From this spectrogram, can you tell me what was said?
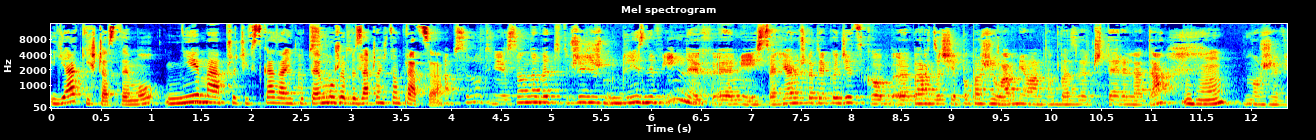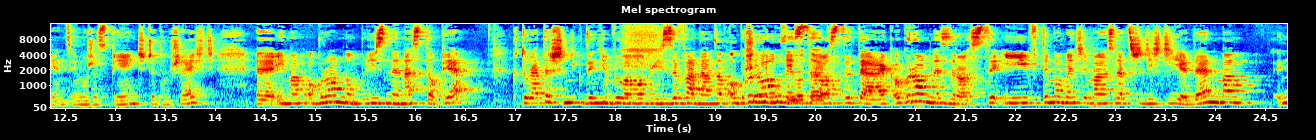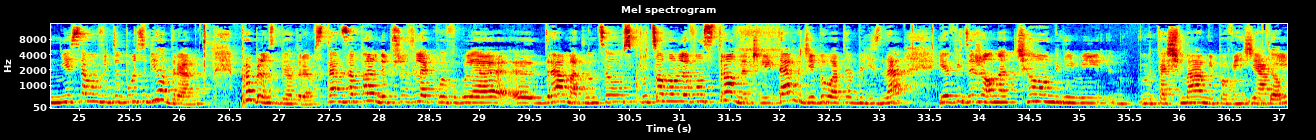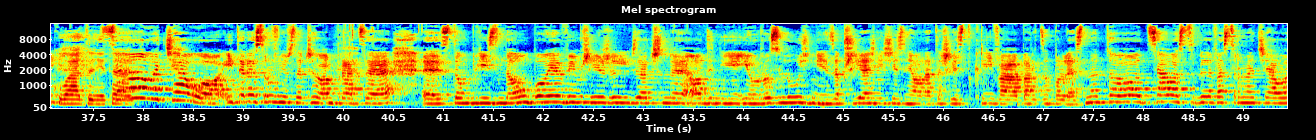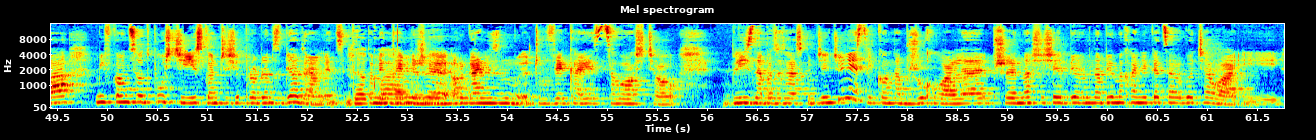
jakiś czas temu, nie ma przeciwwskazań ku temu, żeby Absolutnie. zacząć tą pracę. Absolutnie. Są nawet przecież blizny w innych e, miejscach. Ja na przykład jako dziecko e, bardzo się poparzyłam. Miałam tam bazę 4 lata, Mhm. może więcej, może z 5 czy tam 6. E, I mam ogromną bliznę na stopie, która też nigdy nie była mobilizowana. Tam nie ogromne mówiło, tak? wzrosty, tak? ogromne wzrosty i w tym momencie mając lat 31 mam niesamowity ból z biodrem. Problem z biodrem, stan zapalny, przewlekły, w ogóle e, dramat. Mam całą skróconą lewą stronę, czyli tam, gdzie była ta blizna, ja widzę, że ona ciągnie mi taśmami, powięziami. Dokładnie tak. Całe ciało. I teraz również zaczęłam pracę e, z tą blizną, bo ja wiem, że jeżeli zacznę od niej ją rozluźnię, zaprzyjaźnię się z nią, ona też jest kliwa, bardzo bolesna, to cała lewa strona ciała mi w końcu odpuści i skończy się problem z biodrem. Więc Dokładnie. pamiętajmy, że organizm człowieka jest całością. Blizna po cesarstwem cięciu nie jest tylko na brzuchu, ale przenosi się na biomechanikę całego ciała i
